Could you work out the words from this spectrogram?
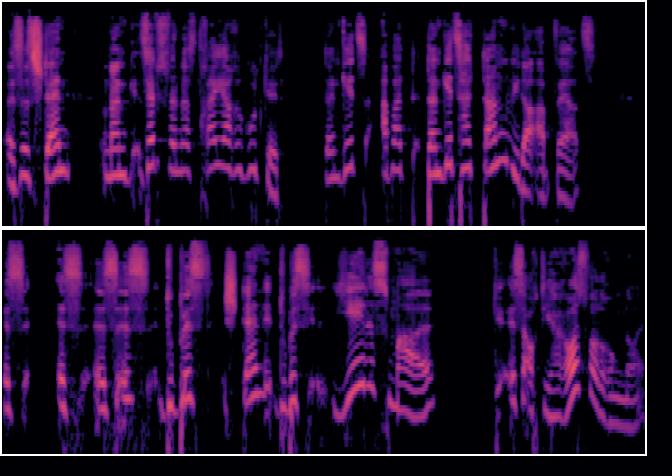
Es ist ständig, und dann, selbst wenn das drei Jahre gut geht, dann geht's, aber dann geht's halt dann wieder abwärts. Es, es, es ist, du bist ständig, du bist jedes Mal, ist auch die Herausforderung neu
